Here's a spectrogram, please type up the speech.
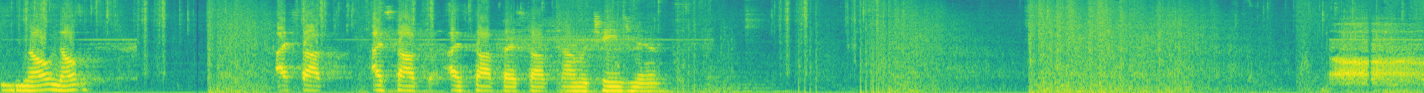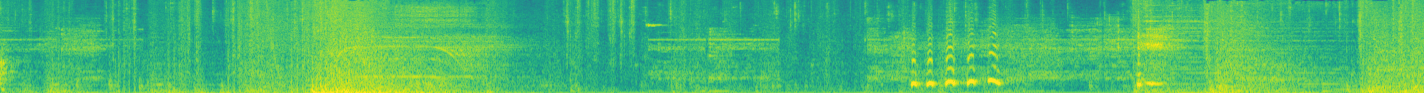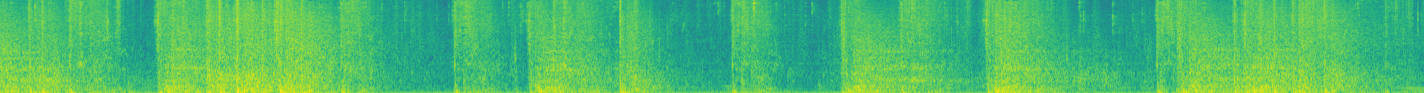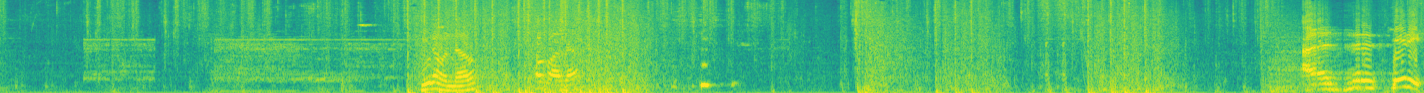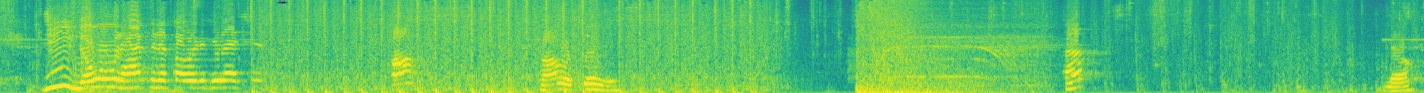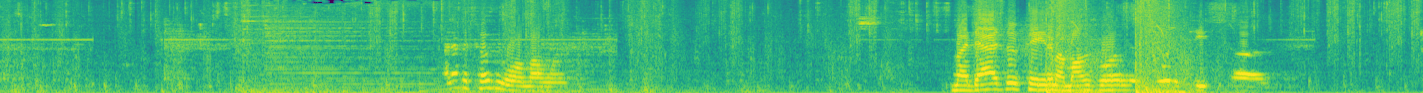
No, no. I stopped. I stopped. I stopped. I stopped. I'm a change man. You don't know. Come on now. I'm just kidding. Do you know what would happen if I were to do that shit? Mom. Mom would kill me. Huh? No. I never told you what mom was. My dad's a painter, my mom's going to school to teach,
